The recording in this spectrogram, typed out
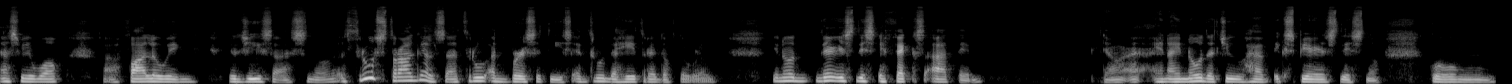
as we walk uh, following Jesus, no, through struggles, uh, through adversities, and through the hatred of the world, you know, there is this effect sa atin You know, and I know that you have experienced this, no? Kung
